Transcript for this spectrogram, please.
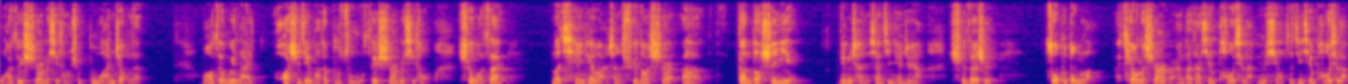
我还这十二个系统是不完整的，我要在未来花时间把它补足。这十二个系统是我在那前一天晚上睡到十二啊，干到深夜凌晨，像今天这样，实在是做不动了，挑了十二个，让大家先跑起来，用小资金先跑起来。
